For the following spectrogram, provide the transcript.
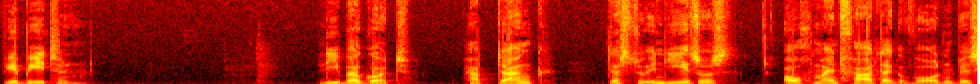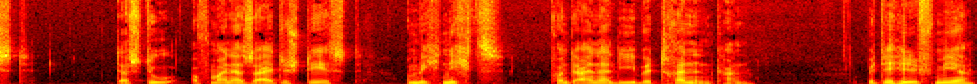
Wir beten. Lieber Gott, hab Dank, dass du in Jesus auch mein Vater geworden bist, dass du auf meiner Seite stehst und mich nichts von deiner Liebe trennen kann. Bitte hilf mir,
